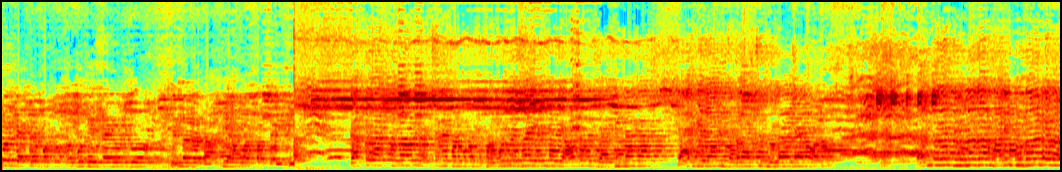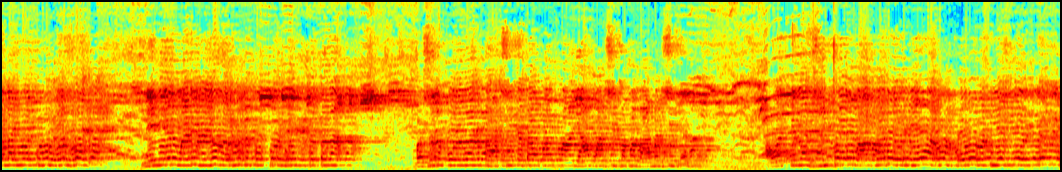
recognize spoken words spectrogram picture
ಒಂದು ಲೆಟರ್ ಕೊಟ್ಟು ಪ್ರಭು ದೇಸಾಯಿ ಅವರು ಚಿನ್ನದ ಗಾಂಧಿ ಆಗುವಂತದ್ದು ಐತಿ ಗದ್ದಲಾಗ್ತದ ಅವ್ರಿಗೆ ರಕ್ಷಣೆ ಕೊಡ್ಬೇಕಂತ ಪ್ರಭು ದೇಸಾಯಿ ಅಂದ್ರೆ ಯಾವ್ದಾರ ಜಾತಿನಾಗ ಯಾರಿಗೆ ಯಾರು ಜಗಳ ಹಚ್ಚೋದು ಉದಾಹರಣೆ ಅದಾವ ಒಂದರ ಜೀವನದಾಗ ಮಾಡಿದ ಉದಾಹರಣೆ ಅಲ್ಲ ಇವತ್ತು ವರ್ಷದಾಗ ನೀವೇನು ಮಾಡಿ ಅರವಿಂದ ಕೊಪ್ಪರು ಹೇಗಿರ್ತದ ಬಸವಪುರದಾಗ ದ್ರಾಕ್ಷಿ ಕಟಾವ್ ನಾ ಯಾವ ಮನ್ಸಿಲ್ಲಪ್ಪ ನಾ ಮನ್ಸಿದ್ದೇನ ಅವತ್ತಿನ ಸೀತೆ ವಾಗ್ವಾದ ಅವರಿಗೆ ಅವ್ರು ಕೋರೋ ರೊಟ್ಟಿ ಎಷ್ಟು ಇರ್ತೇವೆ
